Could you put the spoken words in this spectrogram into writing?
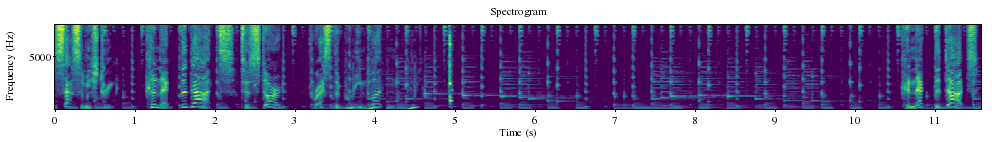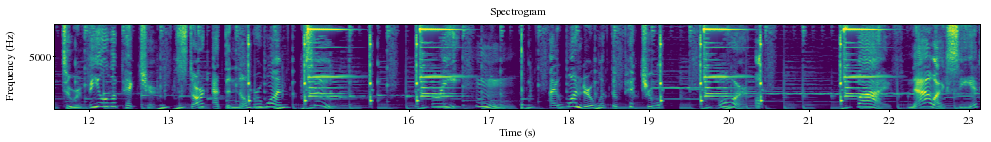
Sesame Street. Connect the dots. To start, press the green button. Connect the dots to reveal the picture. Start at the number one, two, three. Hmm, I wonder what the picture will. Four, five. Now I see it.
